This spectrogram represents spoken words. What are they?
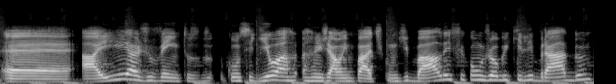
É, aí a Juventus conseguiu arranjar o um empate com o Dybala e ficou um jogo equilibrado.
